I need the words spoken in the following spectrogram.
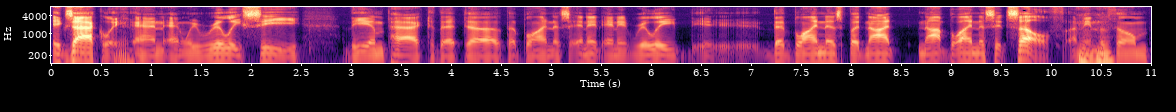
Exactly, and and we really see the impact that uh, that blindness and it and it really uh, that blindness, but not not blindness itself. I mean, the Mhm. film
